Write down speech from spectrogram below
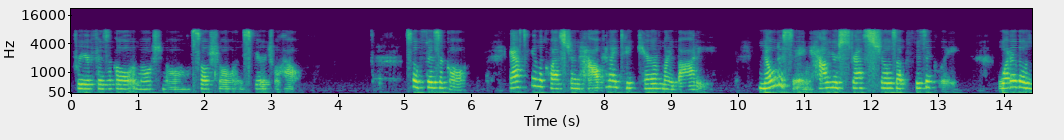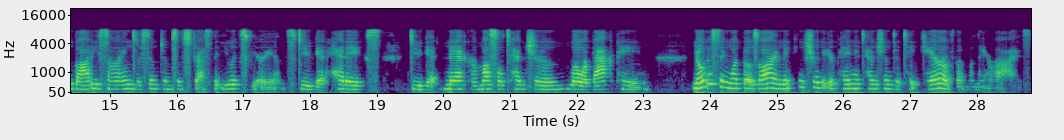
for your physical, emotional, social, and spiritual health. So physical, asking the question, how can I take care of my body? Noticing how your stress shows up physically. What are those body signs or symptoms of stress that you experience? Do you get headaches? Do you get neck or muscle tension, lower back pain? Noticing what those are and making sure that you're paying attention to take care of them when they arise.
